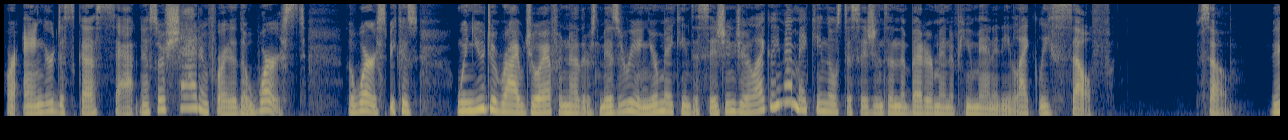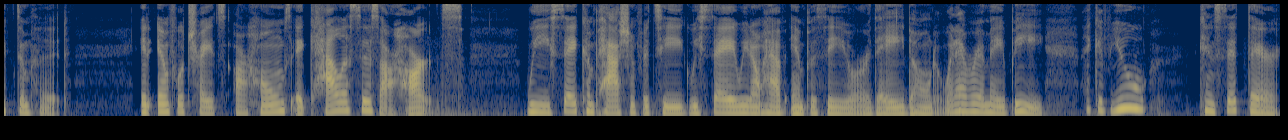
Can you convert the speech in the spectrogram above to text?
or anger, disgust, sadness, or schadenfreude, the worst. The worst, because when you derive joy off another's misery and you're making decisions, you're likely not making those decisions in the betterment of humanity, likely self. So, victimhood. It infiltrates our homes, it calluses our hearts we say compassion fatigue, we say we don't have empathy or they don't or whatever it may be. Like if you can sit there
